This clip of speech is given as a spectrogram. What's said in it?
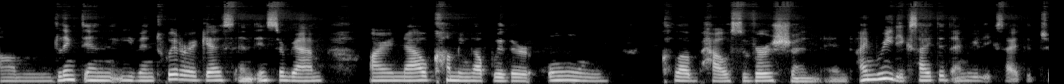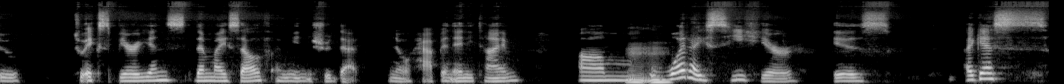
um, linkedin even twitter i guess and instagram are now coming up with their own clubhouse version and i'm really excited i'm really excited to to experience them myself i mean should that you know happen anytime um, Mm-mm. what i see here is I guess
